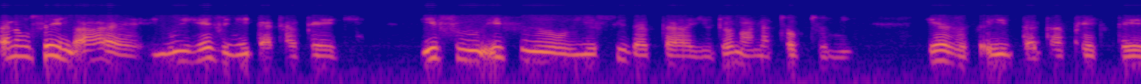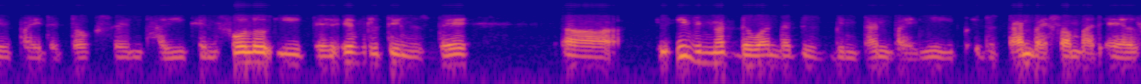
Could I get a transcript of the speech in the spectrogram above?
And I'm saying, ah, we having a data pack. If you, if you, you see that uh, you don't want to talk to me, here's a, a data pack there by the doc center. You can follow it. and Everything is there. Uh, even not the one that has been done by me, it was done by somebody else.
